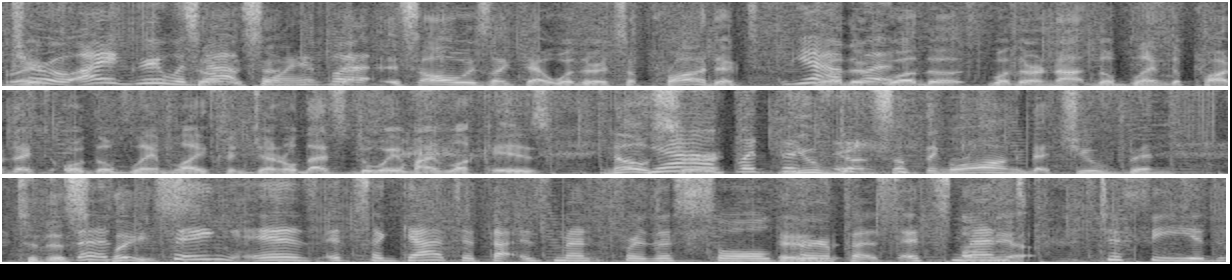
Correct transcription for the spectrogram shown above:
Right? True, I agree with that point, th- but that- it's always like that. Whether it's a product, Yeah, whether but- whether whether or not they'll blame the product or they'll blame life in general. That's the way my luck is. No, Yeah, sir, but the you've done something wrong that you've been to this the place. thing is, it's a gadget that is meant for this sole It is- purpose. It's Oh, meant yeah. to feed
